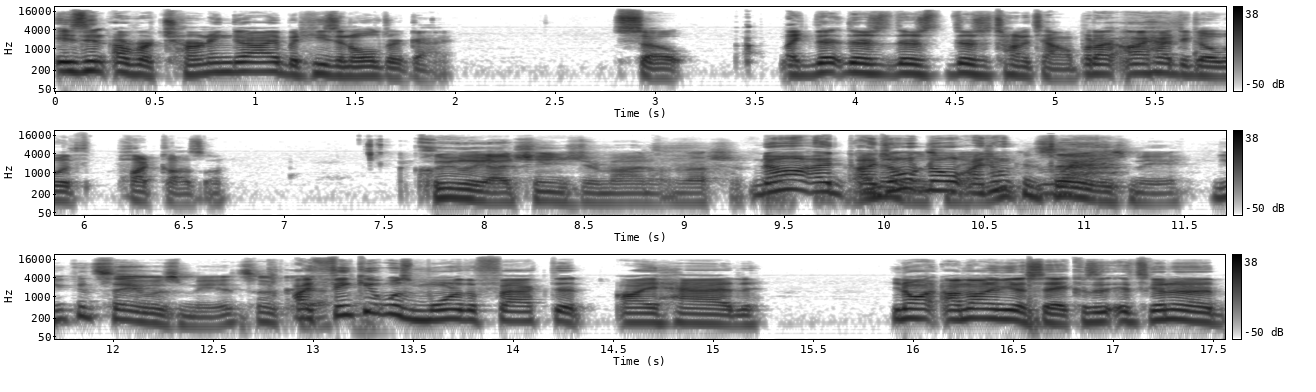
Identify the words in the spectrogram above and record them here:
isn't a returning guy, but he's an older guy. So, like, there, there's there's there's a ton of talent. But I, I had to go with Podkolzin. Clearly, I changed your mind on Russia. No, I, I, I don't know. I don't. You can say it was me. You can say it was me. It's okay. I think it was more the fact that I had. You know what? I'm not even gonna say it because it's gonna.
